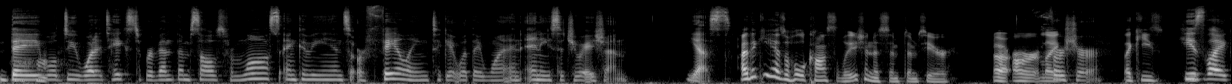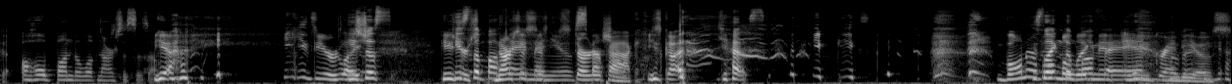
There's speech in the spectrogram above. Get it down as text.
They will do what it takes to prevent themselves from loss, inconvenience, or failing to get what they want in any situation. Yes, I think he has a whole constellation of symptoms here, uh, or like for sure. like he's He's like a whole bundle of narcissism. yeah. he's your like he's just, he's, he's your the narcissist menu starter special. pack. He's got yes. he's vulnerable, like malignant, and grandiose. Yeah.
